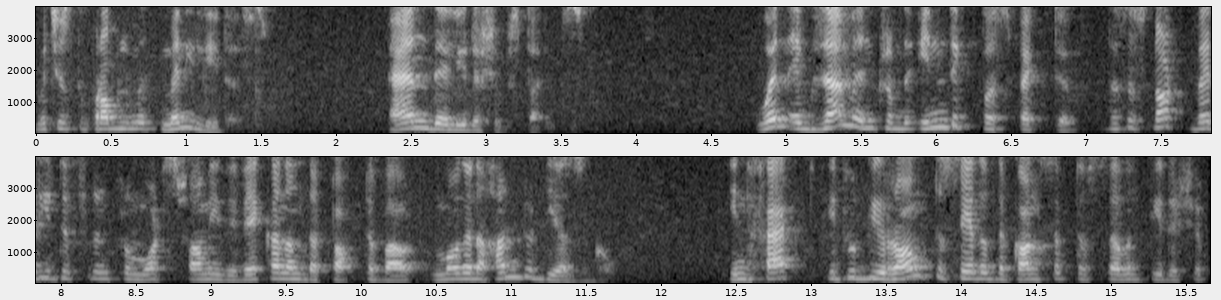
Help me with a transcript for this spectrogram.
which is the problem with many leaders and their leadership styles. When examined from the Indic perspective, this is not very different from what Swami Vivekananda talked about more than a hundred years ago. In fact, it would be wrong to say that the concept of servant leadership,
